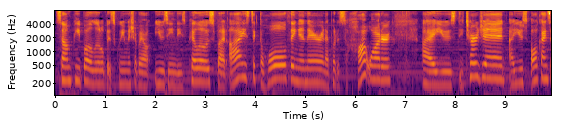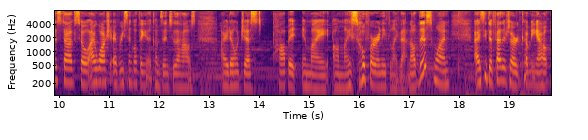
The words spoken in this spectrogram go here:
Some people a little bit squeamish about using these pillows, but I stick the whole thing in there and I put it hot water. I use detergent, I use all kinds of stuff. So I wash every single thing that comes into the house. I don't just pop it in my on my sofa or anything like that. Now this one, I see the feathers are coming out.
